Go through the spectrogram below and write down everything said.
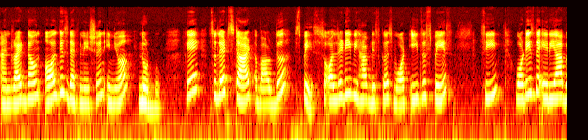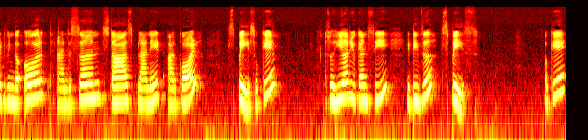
and write down all this definition in your notebook. Okay. So let's start about the space. So already we have discussed what is the space. See what is the area between the earth and the sun, stars, planet are called space. Okay. So here you can see it is a space okay?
